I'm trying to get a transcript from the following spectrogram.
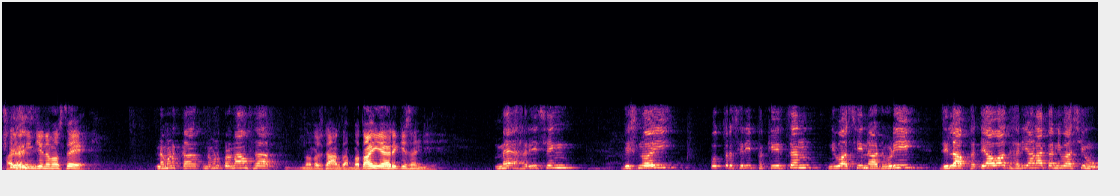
हरि सिंह जी नमस्ते। नमन का नमन प्रणाम सर। नमस्कार साहब बताइए हरि किशन जी। मैं हरि सिंह बिश्नोई पुत्र श्री फकीरचंद निवासी नाढोड़ी जिला फतेहाबाद हरियाणा का निवासी हूँ।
